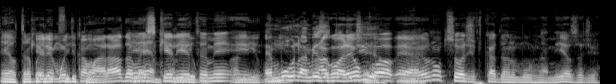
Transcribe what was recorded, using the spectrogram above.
É, eu que ele é muito Filipão. camarada, mas É, que ele amigo, também. amigo, É murro na mesa Agora, todo eu, dia? é, É. eu não sou de ficar dando murro na mesa. De...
